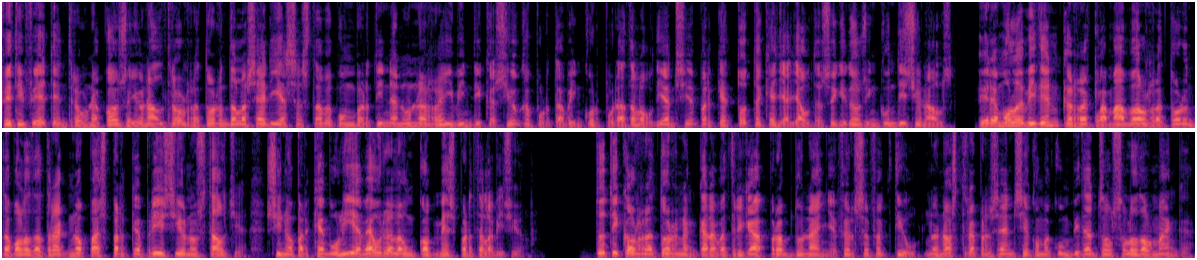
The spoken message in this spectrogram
Fet i fet, entre una cosa i una altra, el retorn de la sèrie s'estava convertint en una reivindicació que portava incorporada l'audiència perquè tota aquella llau de seguidors incondicionals era molt evident que reclamava el retorn de Bola de Drac no pas per caprici o nostàlgia, sinó perquè volia veure-la un cop més per televisió. Tot i que el retorn encara va trigar prop d'un any a fer-se efectiu, la nostra presència com a convidats al Saló del Manga,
